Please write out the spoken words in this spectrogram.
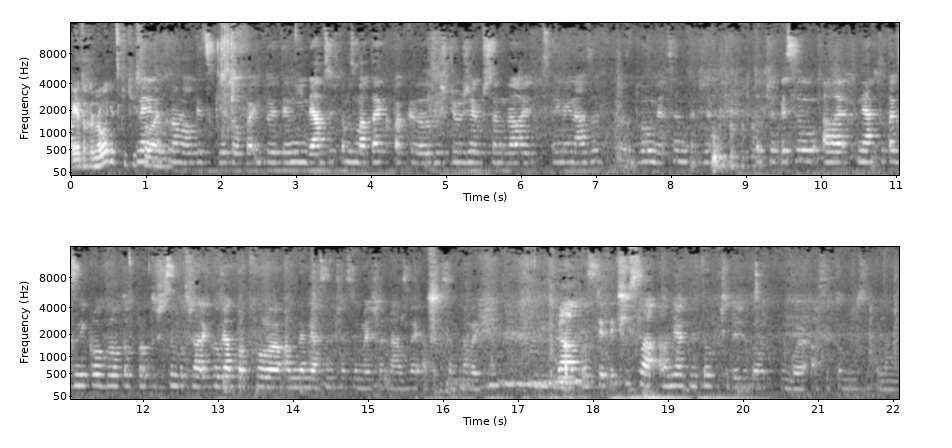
eh, Je to chronologický Ne, číslování? je to chronologicky, je to úplně intuitivní, dám si v tom zmatek, pak eh, zjišťuju, že už jsem dala stejný název eh, dvou věcem, takže to přepisuju, ale nějak to tak vzniklo, bylo to, protože jsem potřebovala rychle udělat portfolio a neměla jsem čas vymýšlet názvy a tak jsem tam rychle dala prostě ty čísla, ale nějak mi to přijde, že to funguje, asi to budu super náhodou.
